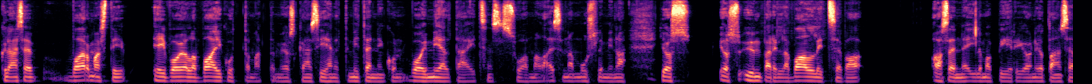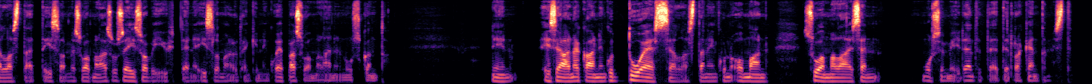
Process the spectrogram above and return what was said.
kyllähän se varmasti ei voi olla vaikuttamatta myöskään siihen, että miten niin kuin voi mieltää itsensä suomalaisena muslimina, jos, jos ympärillä vallitseva asenne ilmapiiri on jotain sellaista, että islamin suomalaisuus ei sovi yhteen ja islam on jotenkin niin kuin epäsuomalainen uskonto. Niin ei se ainakaan niin kuin tue sellaista niin kuin oman suomalaisen muslimi-identiteetin rakentamista.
